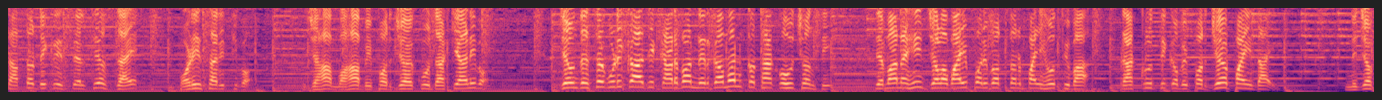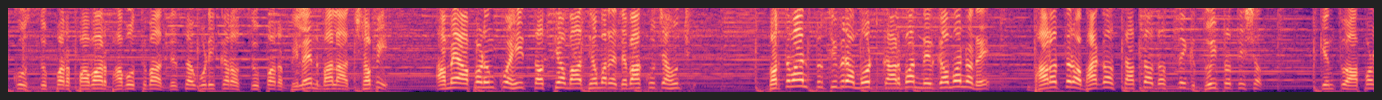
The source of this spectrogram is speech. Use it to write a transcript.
ସାତ ଡିଗ୍ରୀ ସେଲସିୟସ୍ ଯାଏ ବଢ଼ି ସାରିଥିବ ଯାହା ମହାବିପର୍ଯ୍ୟୟକୁ ଡାକି ଆଣିବ ଯେଉଁ ଦେଶଗୁଡ଼ିକ ଆଜି କାର୍ବନ ନିର୍ଗମନ କଥା କହୁଛନ୍ତି ସେମାନେ ହିଁ ଜଳବାୟୁ ପରିବର୍ତ୍ତନ ପାଇଁ ହେଉଥିବା ପ୍ରାକୃତିକ ବିପର୍ଯ୍ୟୟ ପାଇଁ ଦାୟୀ ନିଜକୁ ସୁପର ପାୱାର ଭାବୁଥିବା ଦେଶଗୁଡ଼ିକର ସୁପର ଭିଲେନବାଲା ଛବି ଆମେ ଆପଣଙ୍କୁ ଏହି ତଥ୍ୟ ମାଧ୍ୟମରେ ଦେବାକୁ ଚାହୁଁଛୁ ବର୍ତ୍ତମାନ ପୃଥିବୀର ମୋଟ କାର୍ବନ ନିର୍ଗମନରେ ଭାରତର ଭାଗ ସାତ ଦଶମିକ ଦୁଇ ପ୍ରତିଶତ କିନ୍ତୁ ଆପଣ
